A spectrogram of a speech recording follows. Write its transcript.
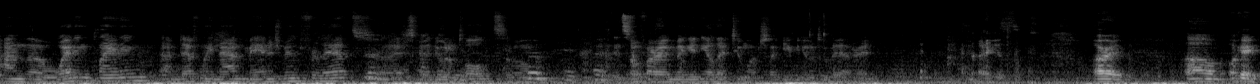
Um, on the wedding planning, I'm definitely not management for that. Uh, I just gotta do what I'm told. So, and so far I haven't been getting yelled at too much. So I can't be doing too bad, right? nice. All right. Um, okay.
